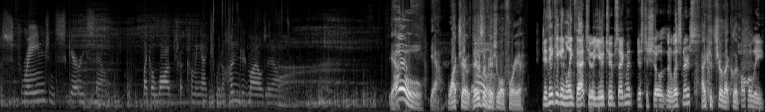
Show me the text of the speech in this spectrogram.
A strange and scary sound, like a log truck coming at you at 100 miles an hour. Yeah. Oh, Yeah. Watch out. There's a Oh. visual for you. do you think you can link that to a YouTube segment just to show their listeners? I could show that clip. Holy,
